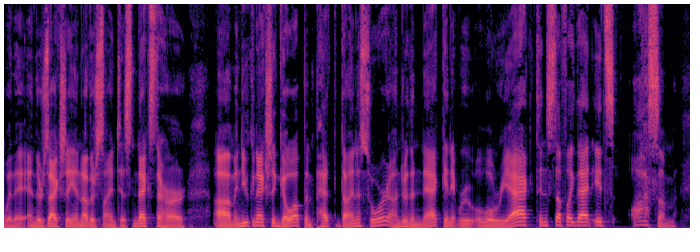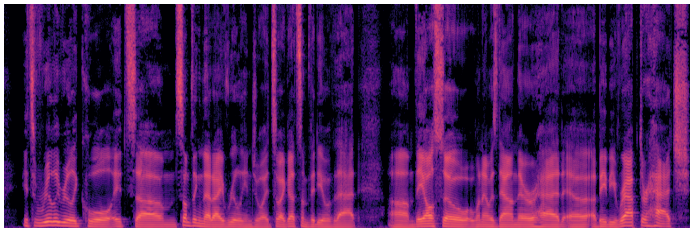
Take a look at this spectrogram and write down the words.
with it. And there's actually another scientist next to her um, and you can actually go up and pet the dinosaur under the neck and it re- will react and stuff like that. It's awesome. It's really really cool. It's um, something that i really enjoyed. So i got some video of that. Um, they also when i was down there had a, a baby raptor hatch.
